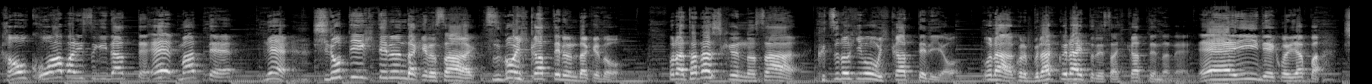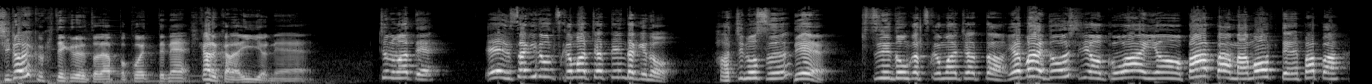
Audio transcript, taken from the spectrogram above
顔こわばりすぎだって。え、待って。ねえ、白 T 着てるんだけどさ、すごい光ってるんだけど。ほら、ただしくんのさ、靴の紐も光ってるよ。ほら、これブラックライトでさ、光ってんだね。えー、いいね。これやっぱ、白い服着てくるとやっぱこうやってね、光るからいいよね。ちょっと待って。えー、うさぎ丼捕まっちゃってんだけど。蜂の巣？で、キツネ丼が捕まっちゃった。やばい、どうしよう、怖いよ。パパ、守って、パパ。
